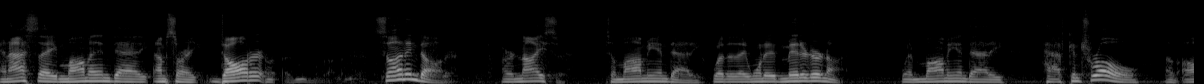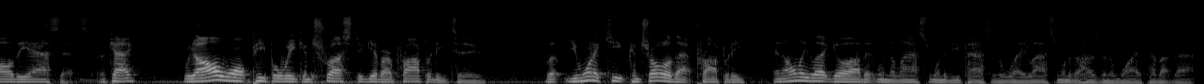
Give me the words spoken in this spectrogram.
And I say, mama and daddy, I'm sorry, daughter, son and daughter are nicer to mommy and daddy, whether they want to admit it or not, when mommy and daddy have control of all the assets, okay? We all want people we can trust to give our property to, but you want to keep control of that property and only let go of it when the last one of you passes away, last one of the husband and wife. How about that?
